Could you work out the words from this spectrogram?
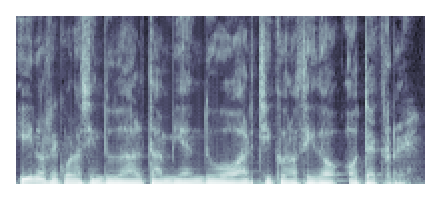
y nos recuerda sin duda al también dúo archiconocido Otecre.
